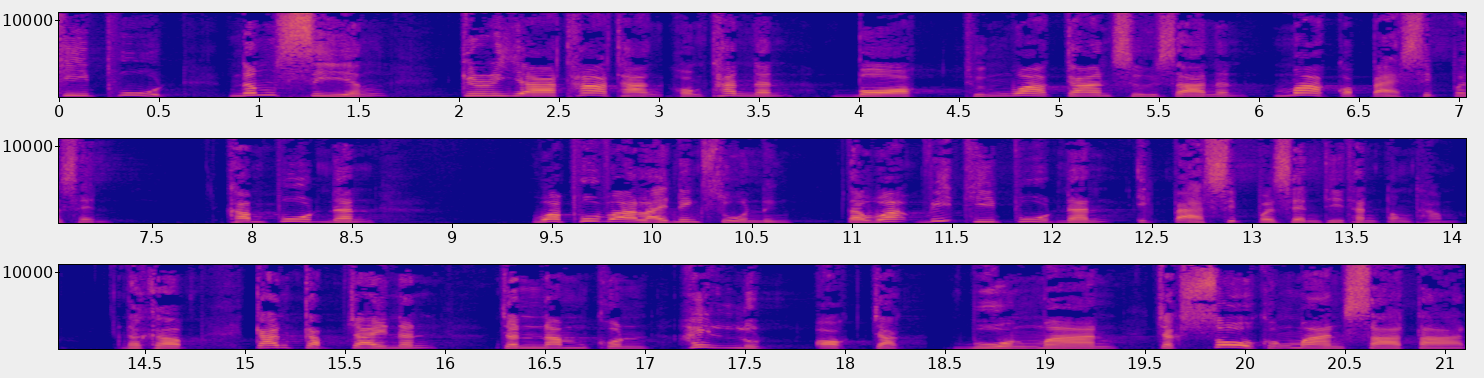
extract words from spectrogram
ธีพูดน้ำเสียงกิริยาท่าทางของท่านนั้น บอกถึงว่าการสื่อสารนั้นมากกว่า 80%คำพูดนั้นว่าพูดว่าอะไรนิ่งส่วนหนึ่ง แต่ว่าวิธีพูดนั้นอีก 80%ที่ท่านต้องทำนะครับ การกลับใจนั้นจะนำคนให้หลุดออกจาก บ่วงมารจากโซ่ของมารซาตาน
